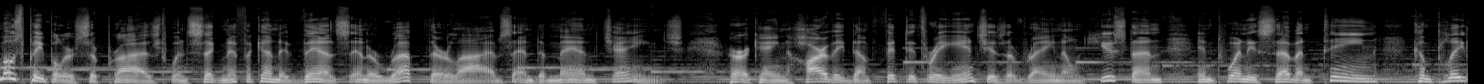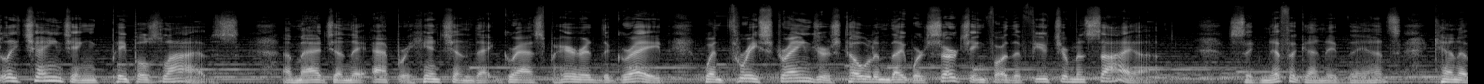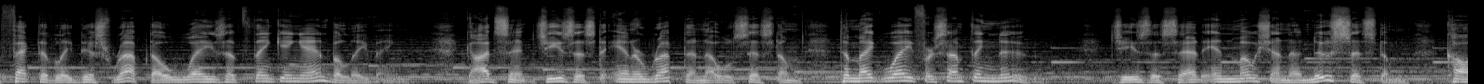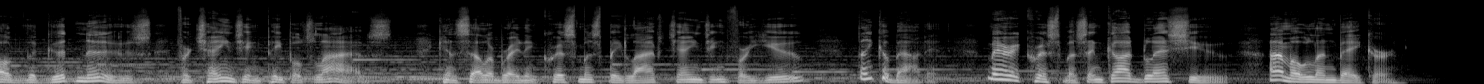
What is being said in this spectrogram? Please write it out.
Most people are surprised when significant events interrupt their lives and demand change. Hurricane Harvey dumped 53 inches of rain on Houston in 2017, completely changing people's lives. Imagine the apprehension that grasped Herod the Great when three strangers told him they were searching for the future Messiah significant events can effectively disrupt old ways of thinking and believing. God sent Jesus to interrupt an old system to make way for something new. Jesus set in motion a new system called the Good News for changing people's lives. Can celebrating Christmas be life changing for you? Think about it. Merry Christmas and God bless you. I'm Olin Baker.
